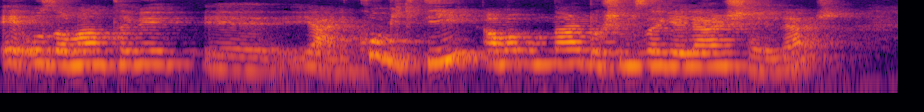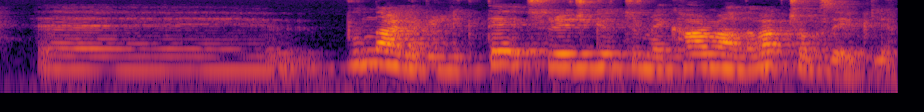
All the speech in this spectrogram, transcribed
E o zaman tabii e, yani komik değil ama bunlar başımıza gelen şeyler. Ee, Bunlarla birlikte süreci götürmek, harmanlamak çok zevkli.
